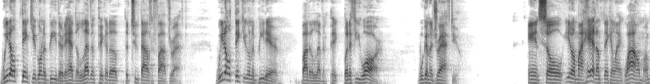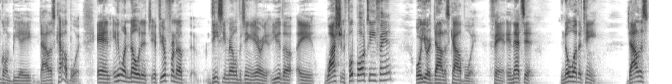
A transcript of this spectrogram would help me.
We don't think you're going to be there. They had the 11th pick of the, the 2005 draft. We don't think you're going to be there by the 11th pick, but if you are, we're going to draft you. And so, you know, my head, I'm thinking like, wow, I'm, I'm going to be a Dallas Cowboy. And anyone know that if you're from the DC, Maryland, Virginia area, you're either a Washington football team fan or you're a Dallas Cowboy fan. And that's it. No other team. Dallas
